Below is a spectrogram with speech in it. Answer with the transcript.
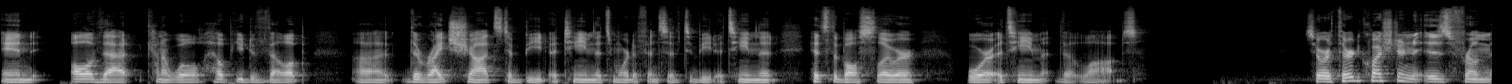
and all of that kind of will help you develop uh, the right shots to beat a team that's more defensive, to beat a team that hits the ball slower or a team that lobs. So, our third question is from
